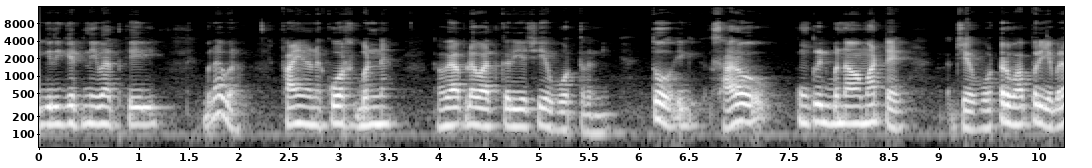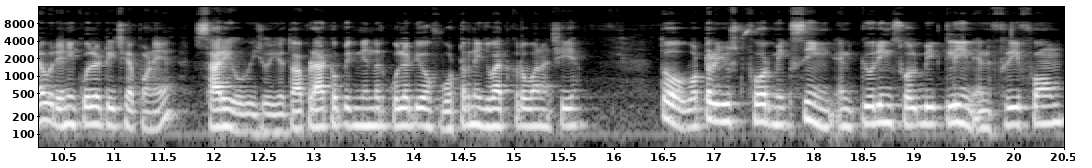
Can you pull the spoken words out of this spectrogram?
એગ્રીગેટની વાત કરી, બરાબર? ફાઇન અને કોર્સ બંને. હવે આપણે વાત કરીએ છીએ વોટરની તો સારો કોન્ક્રીટ બનાવવા માટે જે વોટર વાપરીએ, બરાબર? એની ક્વોલિટી છે પણ એ સારી હોવી જોઈએ. તો આપણે આ ટોપિકની અંદર ક્વોલિટી ઓફ વોટરની જ વાત કરવાના છીએ. તો water used for mixing and curing shall be clean and free from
